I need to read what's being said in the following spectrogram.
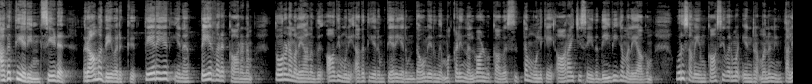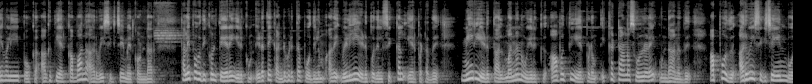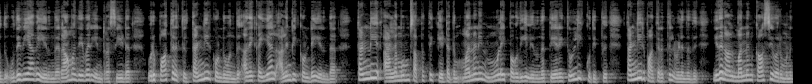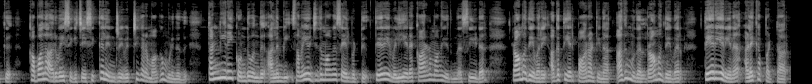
அகத்தியரின் சீடர் ராமதேவருக்கு தேரையர் என பெயர் வர காரணம். தோரணமலையானது ஆதிமுனி அகத்தியரும் தேரையரும் தவமிருந்து மக்களின் நல்வாழ்வுக்காக சித்த மூலிகை ஆராய்ச்சி செய்த தெய்வீக மலையாகும். ஒரு சமயம் காசிவர்மன் என்ற மன்னனின் தலைவலியை போக்க அகத்தியர் கபால அறுவை சிகிச்சை மேற்கொண்டார். தலைப்பகுதிக்குள் தேரை இருக்கும் இடத்தை கண்டுபிடித்த போதிலும் அதை வெளியே எடுப்பதில் சிக்கல் ஏற்பட்டது. மீறி எடுத்தால் மன்னன் உயிருக்கு ஆபத்து ஏற்படும். இக்கட்டான சூழ்நிலை உண்டானது. அப்போது அறுவை சிகிச்சையின் போது உதவியாக இருந்த ராமதேவர் என்ற சீடர் ஒரு பாத்திரத்தில் தண்ணீர் கொண்டு வந்து அதை கையால் அலம்பிக் கொண்டே இருந்தார். தண்ணீர் அளமும் சத்தத்தை கேட்டதும் மன்னனின் மூளை பகுதியில் இருந்த தேரை துள்ளி குதித்து தண்ணீர் பாத்திரத்தில் விழுந்தது. இதனால் மன்னன் காசிவர்மனுக்கு கபால அறுவை சிகிச்சை சிக்கலின்றி வெற்றிகரமாக முடிந்தது. தண்ணீரை கொண்டு வந்து அலம்பி சமயோஜிதமாக செயல்பட்டு தேரை வெளியேற காரணமாக இருந்த சீடர் ராமதேவரை அகத்தியர் பாராட்டினார். அது முதல் ராமதேவர் தேரையர் என அழைக்கப்பட்டார்.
